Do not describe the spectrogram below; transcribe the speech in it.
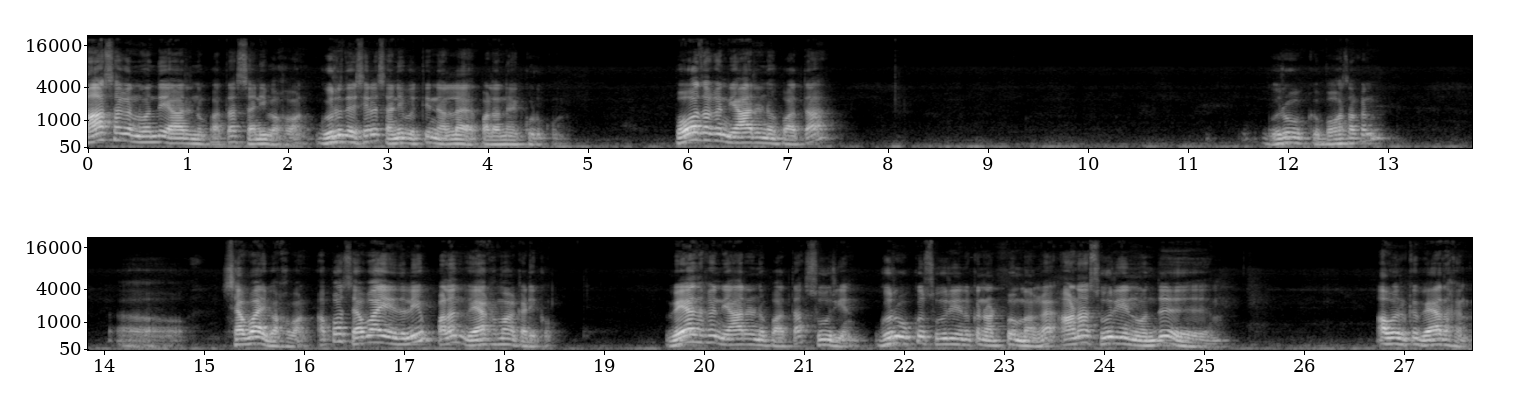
பாசகன் வந்து யாருன்னு பார்த்தா சனி பகவான். குரு தசையில் சனி பற்றி நல்ல பலனை கொடுக்கும். போதகன் யாருன்னு பார்த்தா குருவுக்கு போதகன் செவ்வாய் பகவான். அப்போ செவ்வாய் இதுலேயும் பலன் வேகமாக கிடைக்கும். வேதகன் யாருன்னு பார்த்தா சூரியன். குருவுக்கும் சூரியனுக்கும் நட்பும்பாங்க. ஆனால் சூரியன் வந்து அவருக்கு வேதகன்.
